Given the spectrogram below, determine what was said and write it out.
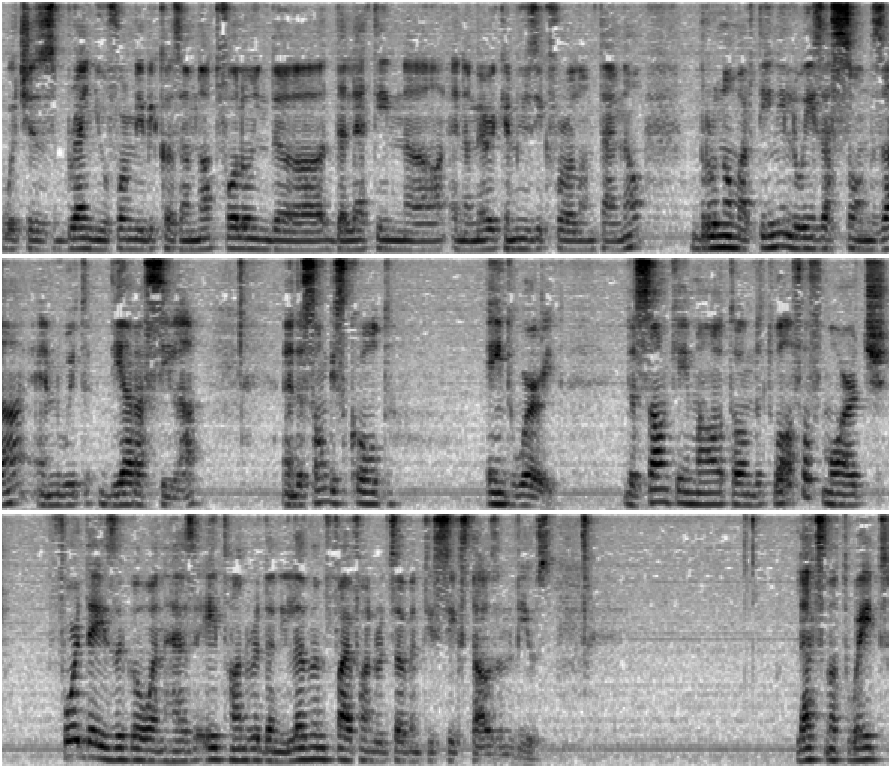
which is brand new for me because I'm not following the the Latin uh, and American music for a long time now. Bruno Martini, Luisa Sonza, and with Diarra Sylla, and the song is called "Ain't Worried." The song came out on the 12th of March, four days ago, and has 811,576,000 views. Let's not wait,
